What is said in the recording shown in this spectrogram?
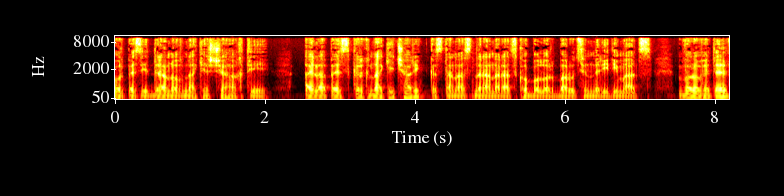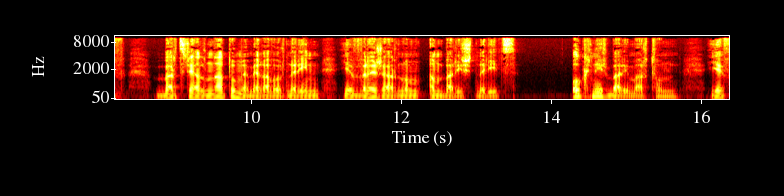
որ เป զի դրանով նա քեզ չհաղթի, այլապես կրկնակի չարիք կստանաս նրան արած քո բոլոր բարությունների դիմաց, որովհետեւ բարձրյալն ատում է մեղավորներին եւ վրեժ առնում ամբարիշտներից։ Օգնիր բարի մարդուն եւ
